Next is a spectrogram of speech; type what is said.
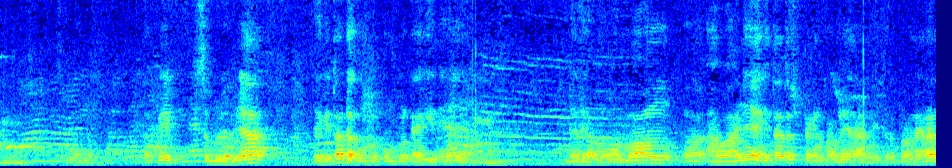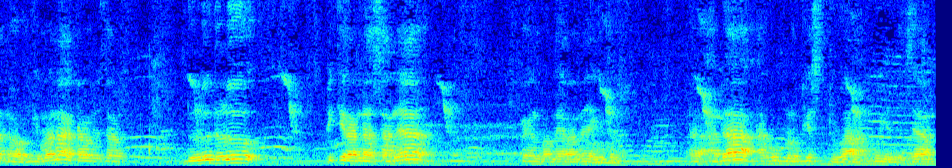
Hmm. 96. tapi sebelumnya ya kita udah kumpul-kumpul kayak gini aja. Dari omong-omong eh, awalnya ya kita terus pengen pameran gitu. Pameran oh gimana kalau misal dulu dulu pikiran dasarnya pengen pamerannya gitu. Eh, ada aku pelukis dua aku Yunizar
